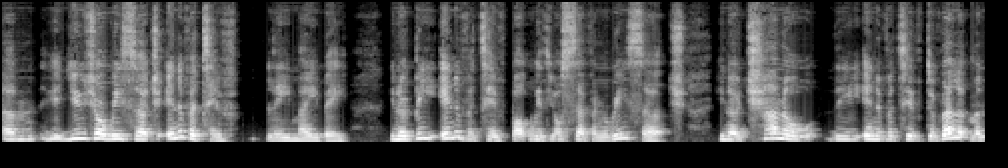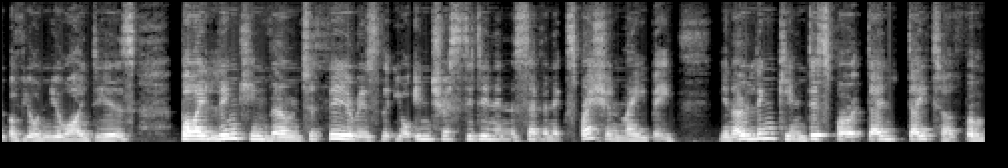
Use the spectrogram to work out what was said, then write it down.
um, use your research innovatively, maybe. You know, be innovative, but with your seven research. You know, channel the innovative development of your new ideas by linking them to theories that you're interested in in the seven expression, maybe. You know, linking disparate data from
